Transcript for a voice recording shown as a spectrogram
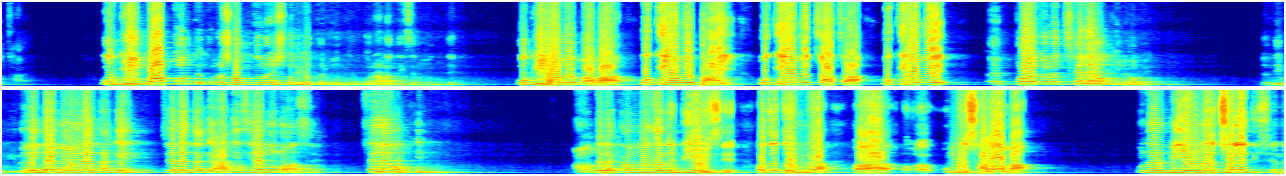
কোথায়? উকিল বাপ বলতে কোনো শব্দ নাই শরীয়তের মধ্যে, কোরআন হাদিসের মধ্যে। উকিল হবে বাবা, উকিল হবে ভাই, উকিল হবে চাচা, উকিল হবে প্রয়োজনে ছেলে উকিল হবে। যদি বিবাহিতা মহিলা থাকে, ছেলে থাকে, হাদিস এমনও আছে, ছেলে উকিল। আমাদের এক আম্মাজানের বিয়ে হয়েছে হয়তো উম্মা উম্মে সালামা। উনার বিয়ে উনার ছেলে দিচ্ছেন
